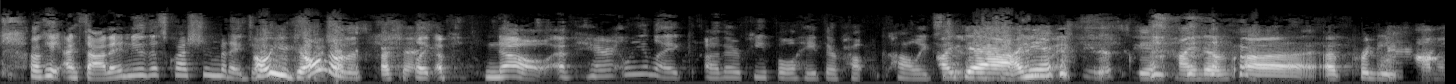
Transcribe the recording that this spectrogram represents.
okay, I thought I knew this question, but I don't. Oh, you don't know this question? Like, uh, no. Apparently, like other people hate their co- colleagues. Uh, yeah, I mean, I could see this being kind of uh, a pretty common.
